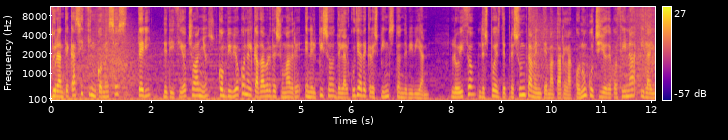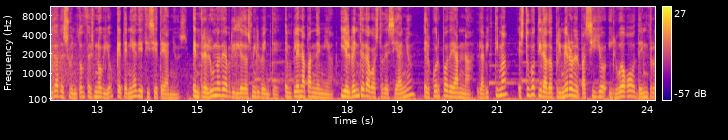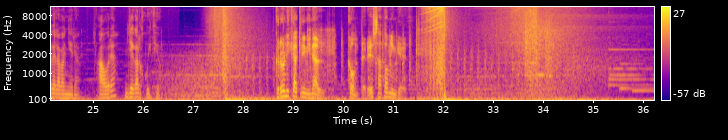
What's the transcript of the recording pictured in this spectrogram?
Durante casi cinco meses, Terry, de 18 años, convivió con el cadáver de su madre en el piso de la Alcudia de Crespins donde vivían. Lo hizo después de presuntamente matarla con un cuchillo de cocina y la ayuda de su entonces novio, que tenía 17 años. Entre el 1 de abril de 2020, en plena pandemia, y el 20 de agosto de ese año, el cuerpo de Anna, la víctima, estuvo tirado primero en el pasillo y luego dentro de la bañera. Ahora llega el juicio. Crónica Criminal con Teresa Domínguez.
